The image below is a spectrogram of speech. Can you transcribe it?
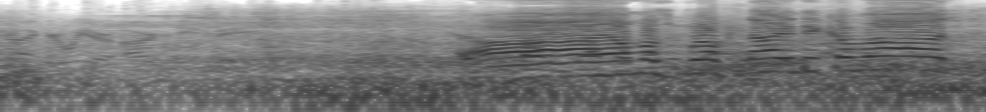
Tracker, we are RTB. Ah, I almost broke 90. Come on.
